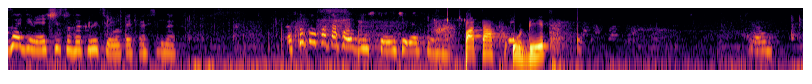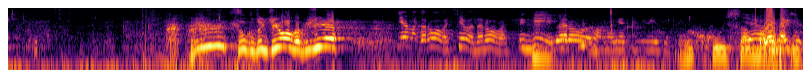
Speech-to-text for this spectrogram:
сзади меня чисто закрысил опять, как всегда. А сколько у Потапа убийств, интересно? Потап убит. Сука, ты чё вообще? Сева, здорово, Сева, здорово. Ты где? Я тебя слышал, но я тебя не вижу. Ой, хуй Я собачий.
